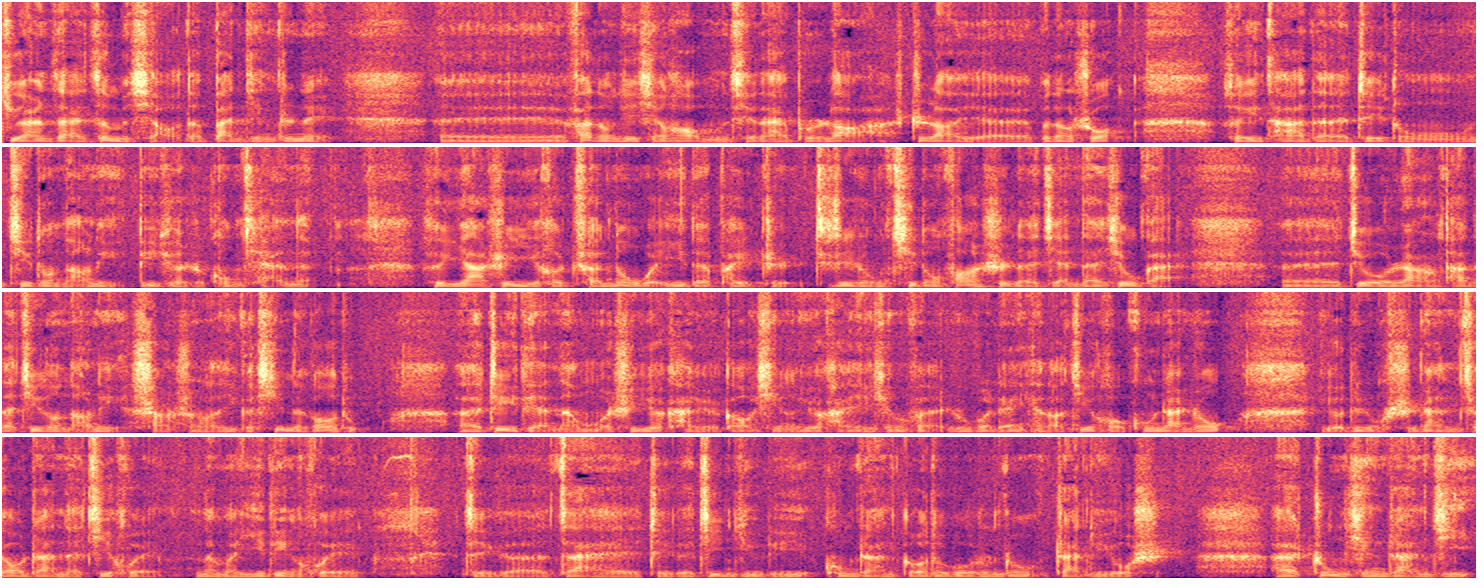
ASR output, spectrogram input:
居然在这么小的半径之内，呃，发动机型号我们现在还不知道啊，知道也不能说，所以它的这种机动能力的确是空前的。所以压式翼和传动尾翼的配置，这种气动方式的简单修改，呃，就让它的机动能力上升了一个新的高度。呃，这一点呢，我们是越看越高兴，越看越兴奋。如果联想到今后空战中有这种实战交战的机会，那么一定会这个在这个近距离空战格斗过程中占据优势。哎，重型战机。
